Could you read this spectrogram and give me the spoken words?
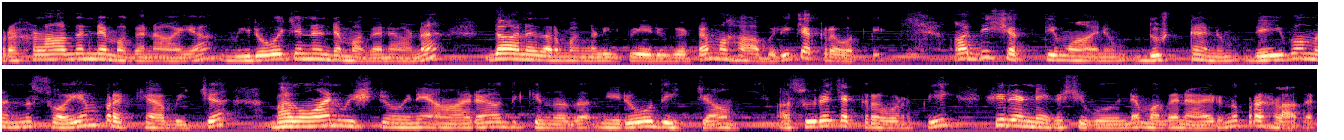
പ്രഹ്ലാദന്റെ മകനായ വിരോചനന്റെ മകനാണ് ദാനധർമ്മങ്ങളിൽ പേരുകേട്ട മഹാബലി ചക്രവർത്തി. അതിശക്തിമാനും ദുഷ്ടനും ദൈവമെന്ന് സ്വയം പ്രഖ്യാപിച്ച് ഭഗവാൻ വിഷ്ണുവിനെ ആരാധിക്കുന്നത് നിരോധിച്ച അസുര ചക്രവർത്തി ഹിരണ്യകശിപുവിന്റെ മകനായിരുന്നു പ്രഹ്ലാദൻ.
